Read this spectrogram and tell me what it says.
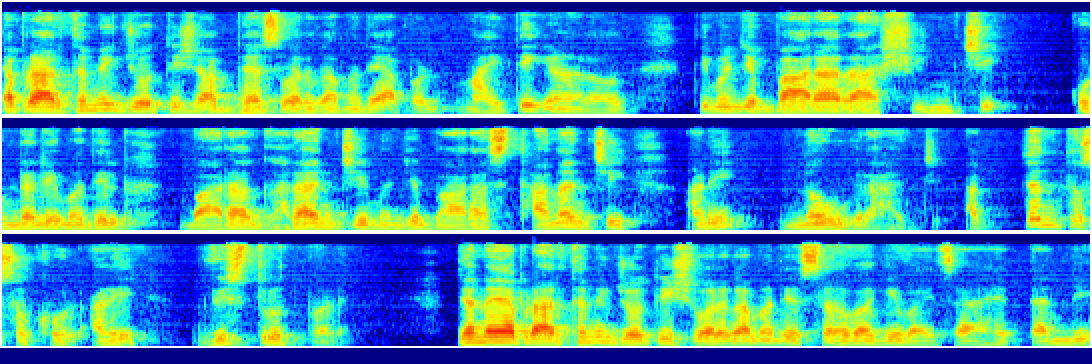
या प्राथमिक ज्योतिष अभ्यास वर्गामध्ये आपण माहिती घेणार आहोत. ती म्हणजे बारा राशींची कुंडलीमधील बारा घरांची म्हणजे बारा स्थानांची आणि नऊ ग्रहांची. अत्यंत सखोल आणि विस्तृतपणे. ज्यांना या प्राथमिक ज्योतिष वर्गामध्ये सहभागी व्हायचं आहे त्यांनी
